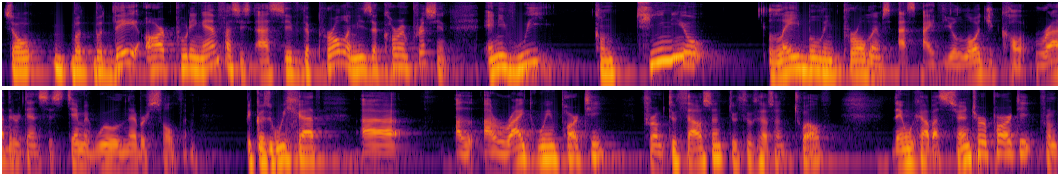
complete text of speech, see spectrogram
So, but but they are putting emphasis as if the problem is the current president, and if we continue labeling problems as ideological rather than systemic, we will never solve them, because we had uh, a, a right wing party from 2000 to 2012. Then we have a center party from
